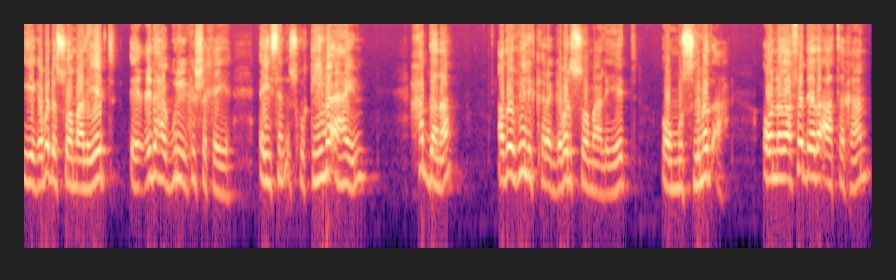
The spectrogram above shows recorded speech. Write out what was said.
iyo gabadha soomaaliyeed ee cidaha guriga ka shaqeeya aysan isku qiimo ahayn haddana adoo heli kara gabar soomaaliyeed oo muslimad ah oo nadaafadeeda aad taqaan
